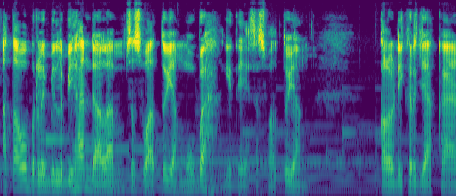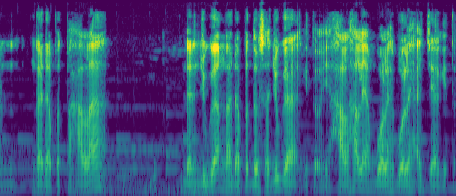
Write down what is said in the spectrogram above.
atau berlebih-lebihan dalam sesuatu yang mubah gitu ya sesuatu yang kalau dikerjakan nggak dapat pahala dan juga nggak dapat dosa juga gitu. Ya hal-hal yang boleh-boleh aja gitu.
